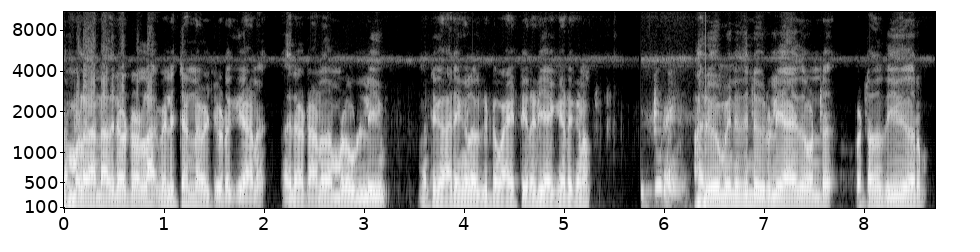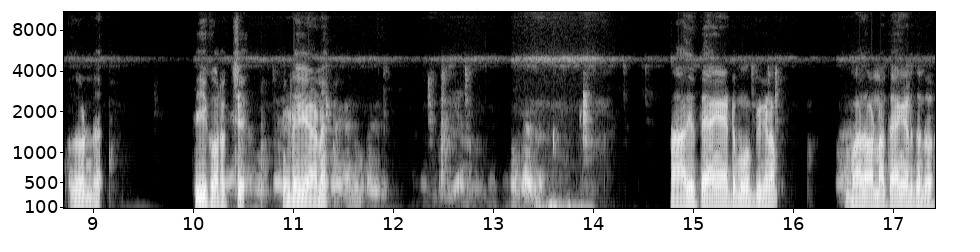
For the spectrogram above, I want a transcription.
നമ്മൾ തന്നെ അതിലോട്ടുള്ള വെളിച്ചെണ്ണ ഒഴിച്ചു കൊടുക്കുകയാണ്. അതിലോട്ടാണ് നമ്മൾ ഉള്ളിയും മറ്റു കാര്യങ്ങളൊക്കെ ഇട്ട് വയറ്റി റെഡിയാക്കി എടുക്കണം. അലൂമിനിയത്തിന്റെ ഉരുളി ആയതുകൊണ്ട് പെട്ടെന്ന് തീ കയറും. അതുകൊണ്ട് തീ കുറച്ച് ഇടുകയാണ്. ആദ്യം തേങ്ങയായിട്ട് മൂപ്പിക്കണം. അതുകൊണ്ടാണ് തേങ്ങ എടുത്തിട്ടോ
